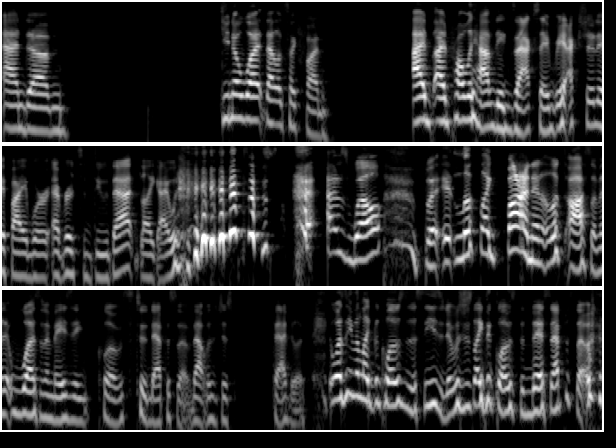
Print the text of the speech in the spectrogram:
And um you know what? That looks like fun. I'd, I'd probably have the exact same reaction if I were ever to do that. Like, I would as well. But it looked like fun and it looked awesome. And it was an amazing close to an episode. That was just fabulous. It wasn't even like the close of the season, it was just like the close to this episode.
